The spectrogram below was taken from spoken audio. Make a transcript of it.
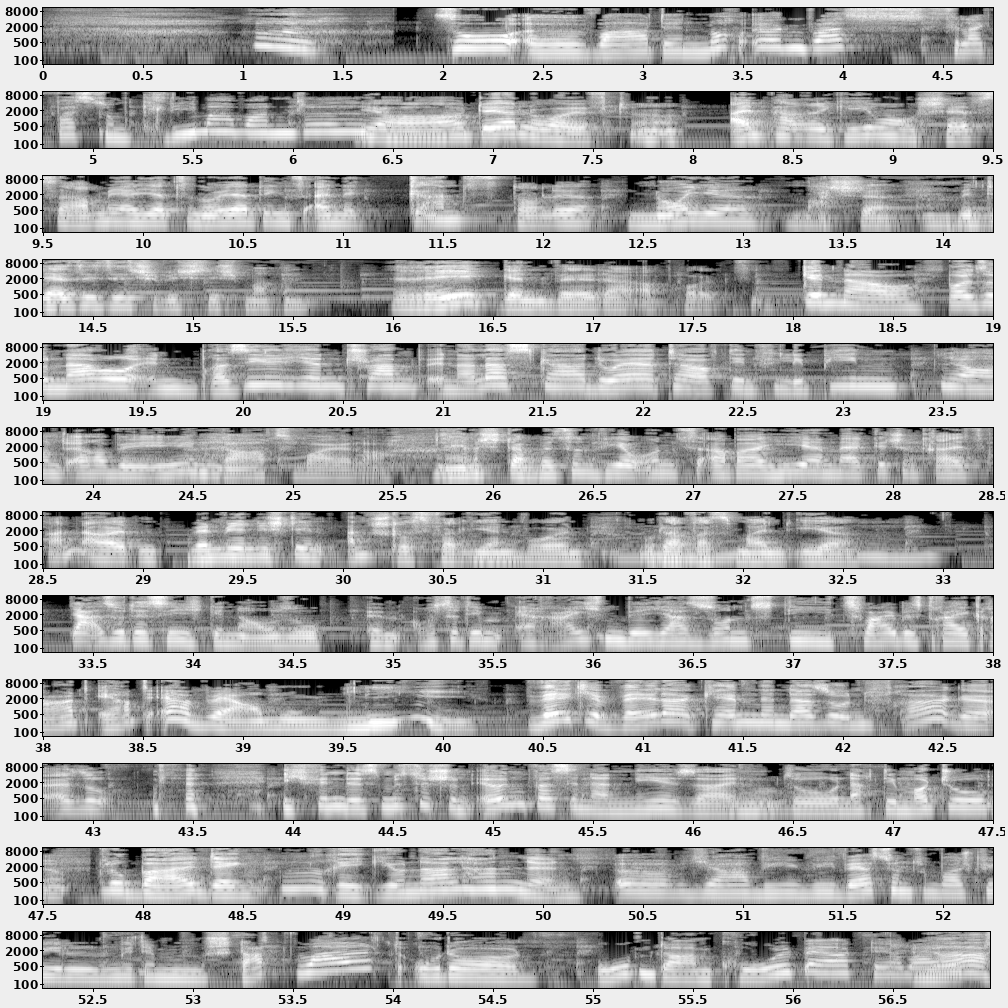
So, äh, war denn noch irgendwas? Vielleicht was zum Klimawandel? Ja, der läuft. Ein paar Regierungschefs haben ja jetzt neuerdings eine ganz tolle neue Masche, mit der sie sich wichtig machen. Regenwälder abholzen. Genau. Bolsonaro in Brasilien, Trump in Alaska, Duerte auf den Philippinen. Ja, und RWE in Garzweiler. Mensch, da müssen wir uns aber hier im Märkischen Kreis ranhalten, wenn wir nicht den Anschluss verlieren wollen. Oder was meint ihr? Ja, also das sehe ich genauso. Ähm, außerdem erreichen wir ja sonst die 2 bis 3 Grad Erderwärmung nie. Welche Wälder kämen denn da so in Frage? Also, ich finde, es müsste schon irgendwas in der Nähe sein. So nach dem Motto: global denken, regional handeln. Äh, ja, wie, wie wäre es denn zum Beispiel mit dem Stadtwald oder oben da im Kohlberg, der Wald? Ja,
